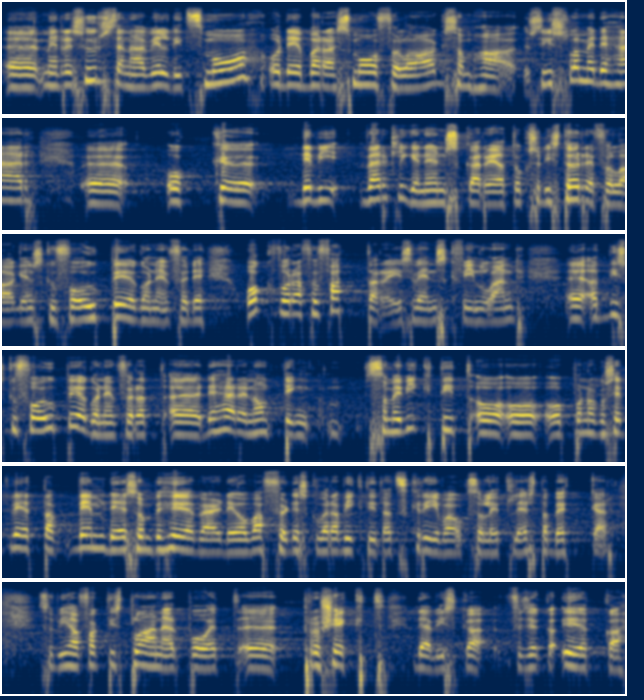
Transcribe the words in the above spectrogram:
Eh, men resurserna är väldigt små och det är bara små förlag som har sysslat med det här. Eh, och eh, det vi verkligen önskar är att också de större förlagen skulle få upp ögonen för det, och våra författare i svensk Finland, eh, att de skulle få upp ögonen för att eh, det här är någonting som är viktigt och, och, och, på något sätt veta vem det är som behöver det och varför det skulle vara viktigt att skriva också lättlästa böcker. Så vi har faktiskt planer på ett eh, projekt där vi ska försöka öka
